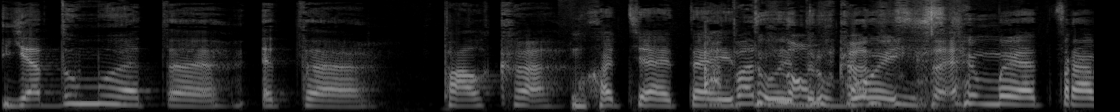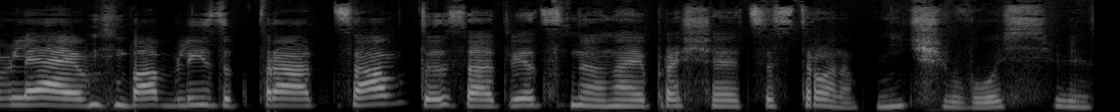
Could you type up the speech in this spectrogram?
Я думаю, это, это палка. Ну, хотя это и то, и другое. Если мы отправляем баблизу к праотцам, то, соответственно, она и прощается с троном. Ничего себе,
